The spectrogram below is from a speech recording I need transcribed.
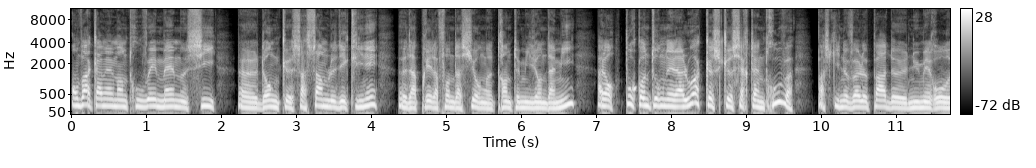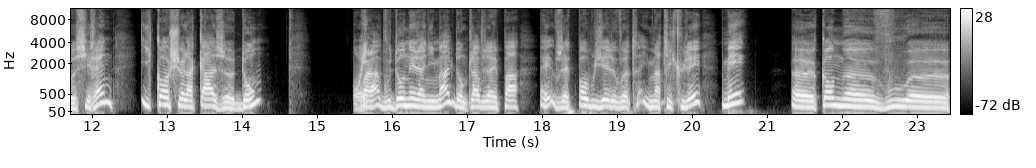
on va quand même en trouver, même si euh, donc ça semble décliner, euh, d'après la fondation euh, 30 millions d'amis. Alors pour contourner la loi, qu'est-ce que certains trouvent? Parce qu'ils ne veulent pas de numéro euh, sirène, ils cochent la case don. Oui. Voilà, vous donnez l'animal, donc là vous n'avez pas, eh, vous n'êtes pas obligé de vous être immatriculé, mais euh, comme euh, vous euh,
